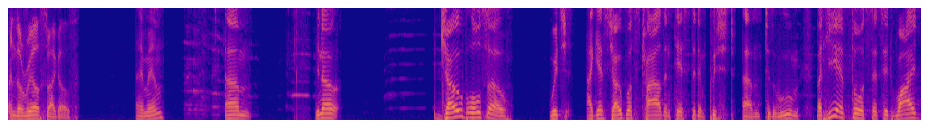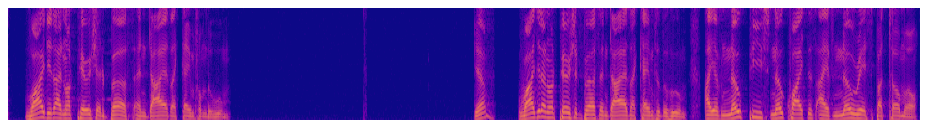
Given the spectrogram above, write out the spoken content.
and the real struggles. Amen. Um, you know, Job also, which I guess Job was trialed and tested and pushed um, to the womb, but he had thoughts that said, "Why, why did I not perish at birth and die as I came from the womb?" Yeah? Why did I not perish at birth and die as I came to the womb? I have no peace, no quietness, I have no rest but turmoil.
